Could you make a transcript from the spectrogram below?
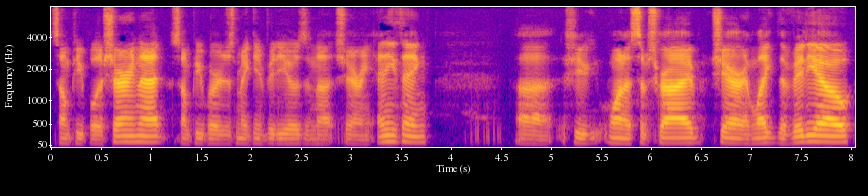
some people are sharing that. Some people are just making videos and not sharing anything. Uh, if you want to subscribe, share, and like the video,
